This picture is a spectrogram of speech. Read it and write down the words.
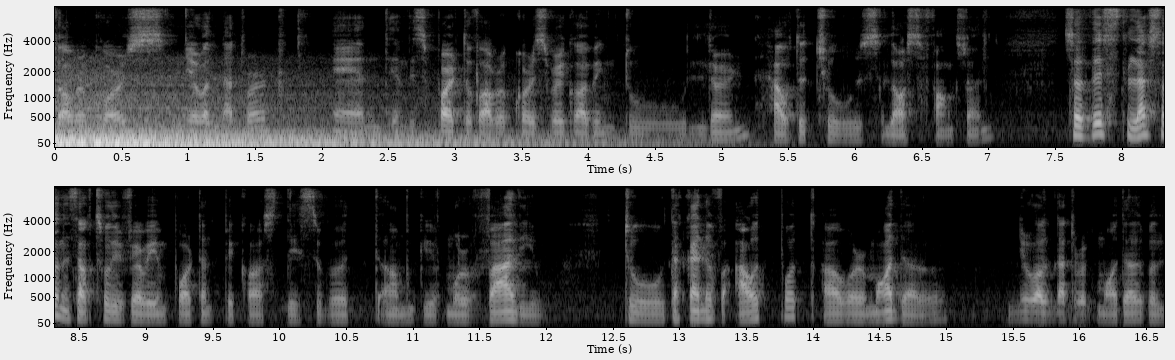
to our course, Neural Network. And in this part of our course, we're going to learn how to choose loss function. So this lesson is actually very important because this would um, give more value to the kind of output our model, neural network model will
